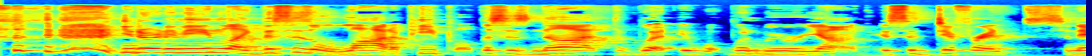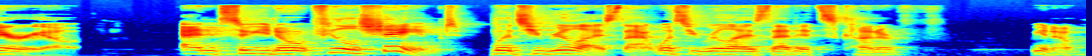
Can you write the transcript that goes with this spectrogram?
you know what I mean? Like, this is a lot of people. This is not what it, when we were young. It's a different scenario. And so you don't feel ashamed once you realize that, once you realize that it's kind of, you know,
